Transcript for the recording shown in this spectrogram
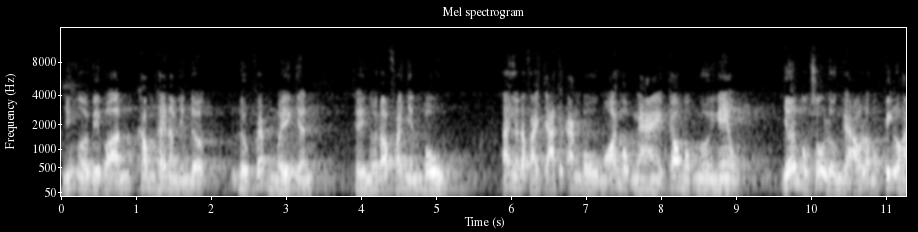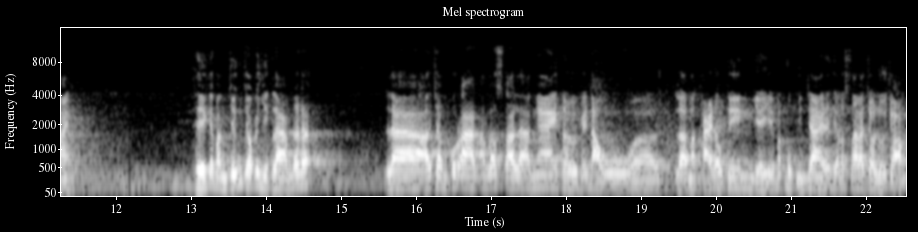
những người bị bệnh không thể nào nhịn được được phép miễn nhịn thì người đó phải nhịn bù. Đấy, người đó phải trả thức ăn bù mỗi một ngày cho một người nghèo với một số lượng gạo là một kg hai. Thì cái bằng chứng cho cái việc làm đó đó là ở trong Quran Allah Taala ngay từ cái đầu lời là mặt khải đầu tiên về, về bắt buộc nhịn chay đó thì Allah Taala cho lựa chọn.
